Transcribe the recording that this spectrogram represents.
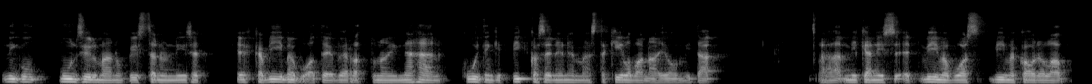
niin kuin mun silmään on pistänyt, niin se ehkä viime vuoteen verrattuna niin nähdään kuitenkin pikkasen enemmän sitä kilvanajoa, mitä, mikä niissä, että viime, vuosi, viime kaudella,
